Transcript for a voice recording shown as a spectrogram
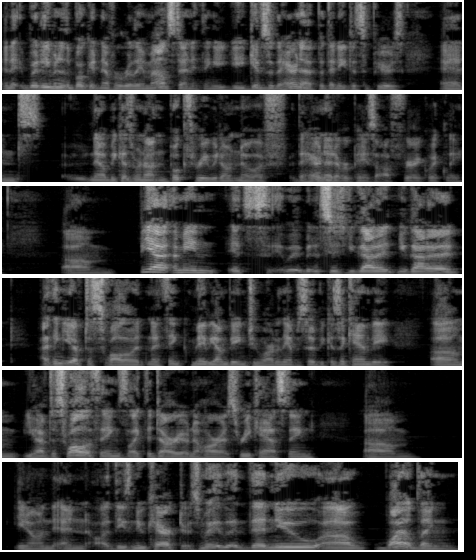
And it, but even in the book, it never really amounts to anything. He, he gives her the hairnet, but then he disappears. And now, because we're not in book three, we don't know if the hairnet ever pays off very quickly. Um, yeah, I mean, it's it's just you gotta you gotta. I think you have to swallow it, and I think maybe I'm being too hard on the episode because it can be. Um, you have to swallow things like the Daario Naharis recasting. Um, you know, and and uh, these new characters, the new uh, wildling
